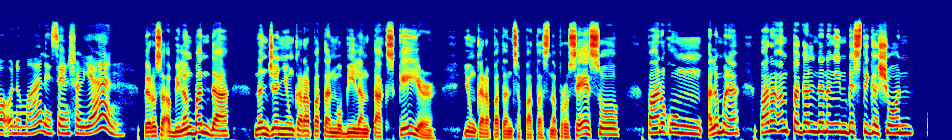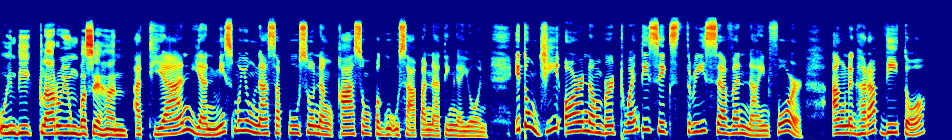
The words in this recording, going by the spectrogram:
Oo naman, essential yan. Pero sa abilang banda, nandyan yung karapatan mo bilang taxpayer, yung karapatan sa patas na proseso. Paano kung, alam mo na, parang ang tagal na ng investigasyon o hindi klaro yung basehan? At yan, yan mismo yung nasa puso ng kasong pag-uusapan natin ngayon. Itong GR number 263794. Ang nagharap dito,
